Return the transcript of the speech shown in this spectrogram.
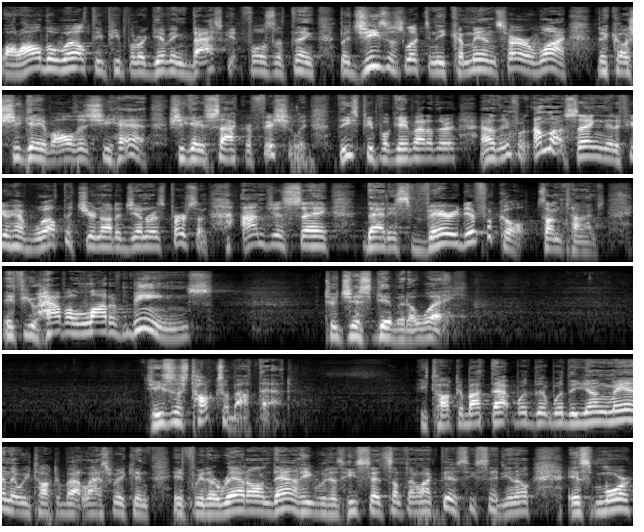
While all the wealthy people are giving basketfuls of things. But Jesus looked and he commends her. Why? Because she gave all that she had. She gave sacrificially. These people gave out of their, out of their influence. I'm not saying that if you have wealth that you're not a generous person. I'm just saying that it's very difficult sometimes. If you have a lot of means, to just give it away. Jesus talks about that. He talked about that with the, with the young man that we talked about last week. And if we'd have read on down, he, would, have, he said something like this. He said, You know, it's more,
